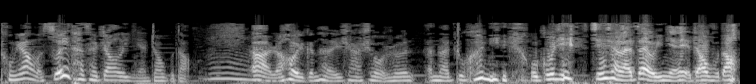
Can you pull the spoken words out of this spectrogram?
同样的，所以他才招了一年招不到。嗯啊，然后我就跟他的 HR 说，我说那祝贺你，我估计接下来再有一年也招不到。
